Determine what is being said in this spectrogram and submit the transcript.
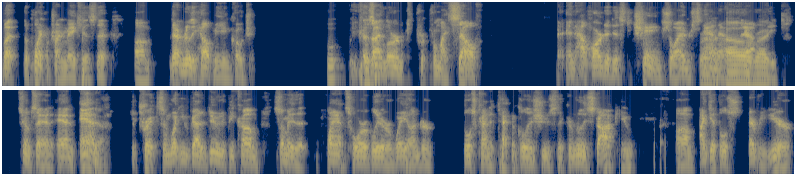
But the point I'm trying to make is that um, that really helped me in coaching well, because I learned from myself and how hard it is to change. So I understand right. that. Oh, right. See what I'm saying? And and yeah. the tricks and what you've got to do to become somebody that plants horribly or way under those kind of technical issues that can really stop you. Um, I get those every year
